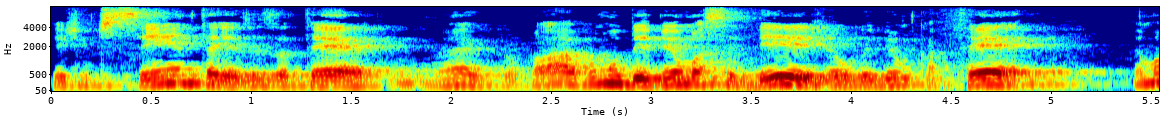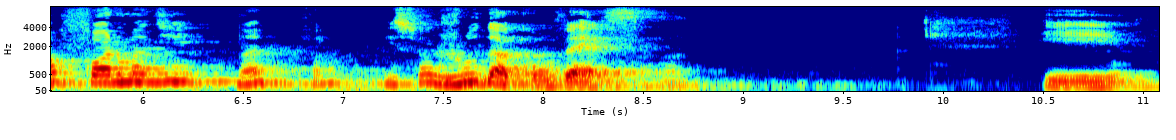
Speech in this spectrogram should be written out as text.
e a gente senta e às vezes até, né, ah, vamos beber uma cerveja ou beber um café, é uma forma de, né? Isso ajuda a conversa. Né? E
